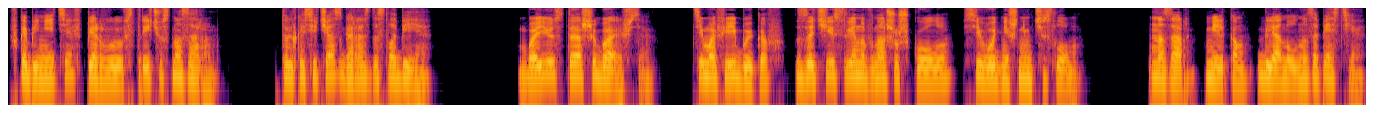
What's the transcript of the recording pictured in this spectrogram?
в кабинете, в первую встречу с Назаром. Только сейчас гораздо слабее. «Боюсь, ты ошибаешься. Тимофей Быков зачислен в нашу школу сегодняшним числом». Назар мельком глянул на запястье.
